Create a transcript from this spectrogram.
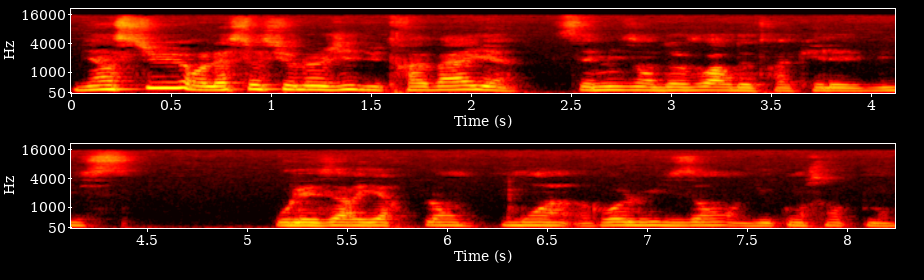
Bien sûr, la sociologie du travail s'est mise en devoir de traquer les vices ou les arrière-plans moins reluisants du consentement.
